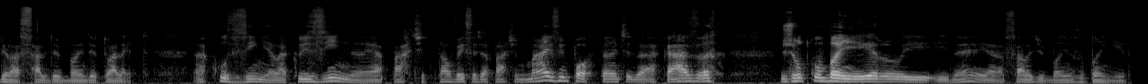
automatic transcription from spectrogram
de la salle de bain e de toilette. A cozinha, a cuisine é a parte, talvez seja a parte mais importante da casa, junto com o banheiro e, e, né, e a sala de banhos, o banheiro.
